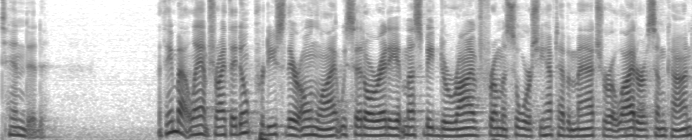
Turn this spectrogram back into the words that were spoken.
tended. The thing about lamps, right, they don't produce their own light. We said already it must be derived from a source. You have to have a match or a lighter of some kind.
